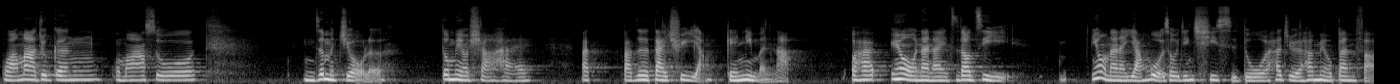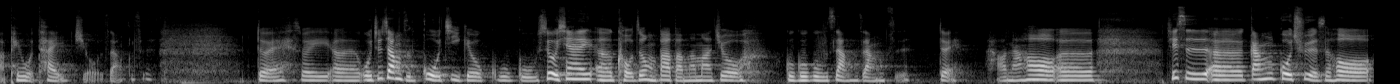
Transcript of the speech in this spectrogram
我阿妈就跟我妈妈说：你这么久了都没有小孩，啊，把这个带去养给你们啦。我还因为我奶奶也知道自己，因为我奶奶养我的时候已经七十多了，她觉得她没有办法陪我太久，这样子。对，所以呃，我就这样子过继给我姑姑，所以我现在呃口中的爸爸妈妈就姑姑姑丈这样子。对，好，然后呃，其实呃刚过去的时候，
